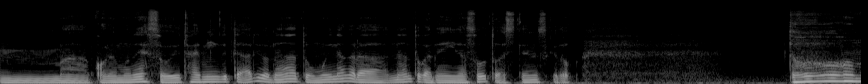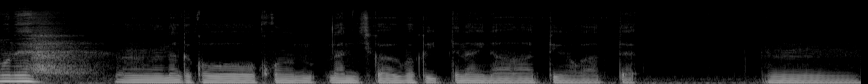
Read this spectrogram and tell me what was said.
うんまあこれもねそういうタイミングってあるよなと思いながらなんとかねいなそうとはしてるんですけど。どうもねうんなんかこうここの何日かうまくいってないなっていうのがあってうん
